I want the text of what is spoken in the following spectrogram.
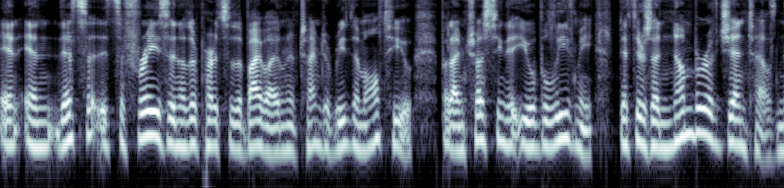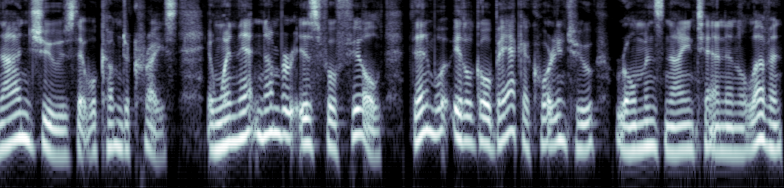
and, and that's a, it's a phrase in other parts of the Bible. I don't have time to read them all to you, but I'm trusting that you'll believe me that there's a number of Gentiles, non Jews, that will come to Christ. And when that number is fulfilled, then it'll go back, according to Romans 9, 10, and 11,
